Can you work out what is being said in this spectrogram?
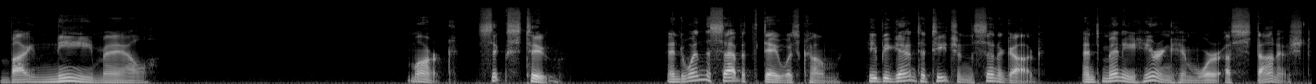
by knee mail. Mark 6 2 And when the Sabbath day was come, he began to teach in the synagogue, and many hearing him were astonished,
